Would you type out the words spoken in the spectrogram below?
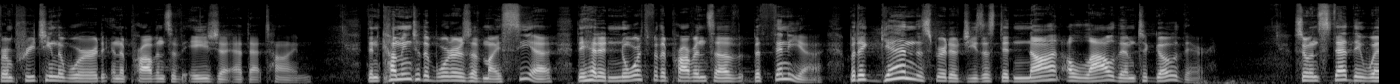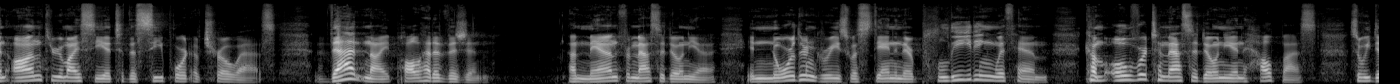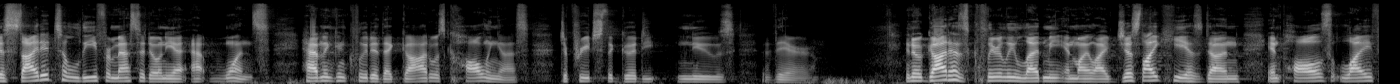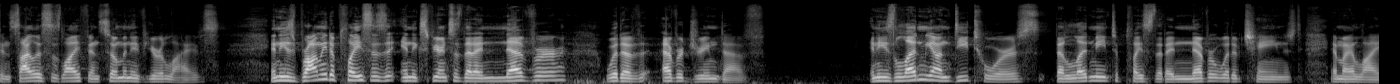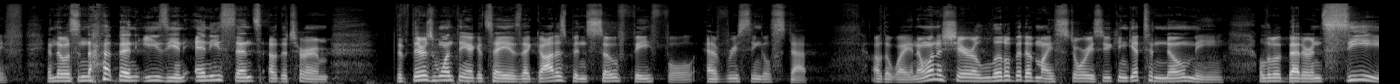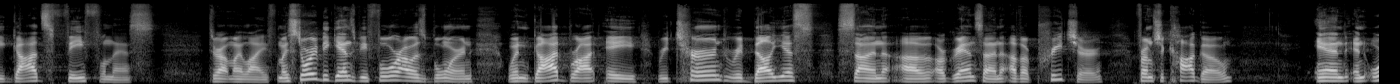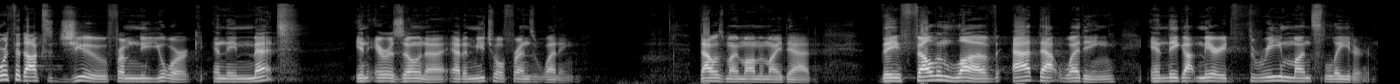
from preaching the word in the province of Asia at that time. Then, coming to the borders of Mysia, they headed north for the province of Bithynia. But again, the Spirit of Jesus did not allow them to go there. So instead, they went on through Mysia to the seaport of Troas. That night, Paul had a vision a man from Macedonia in northern Greece was standing there pleading with him, Come over to Macedonia and help us. So we decided to leave for Macedonia at once, having concluded that God was calling us to preach the good news there. You know, God has clearly led me in my life, just like He has done in Paul's life, in Silas's life, and so many of your lives. And He's brought me to places and experiences that I never would have ever dreamed of. And he's led me on detours that led me to places that I never would have changed in my life. And though it's not been easy in any sense of the term, if there's one thing I could say is that God has been so faithful every single step of the way. And I want to share a little bit of my story so you can get to know me a little bit better and see God's faithfulness throughout my life. My story begins before I was born when God brought a returned rebellious son of, or grandson of a preacher from Chicago and an Orthodox Jew from New York, and they met in Arizona at a mutual friend's wedding. That was my mom and my dad. They fell in love at that wedding, and they got married three months later.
